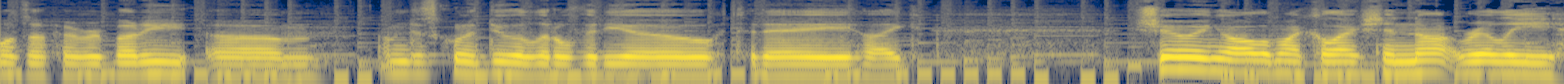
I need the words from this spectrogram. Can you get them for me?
What's up everybody? Um, I'm just going to do a little video today, like, showing all of my collection, not really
